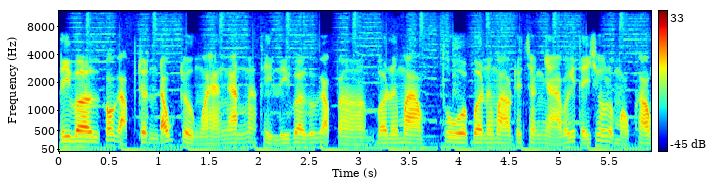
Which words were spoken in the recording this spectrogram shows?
Liver có gặp trên đấu trường ngoại hạng Anh thì Liver có gặp ờ, uh, Bournemouth thua Bournemouth trên sân nhà với cái tỷ số là 1-0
